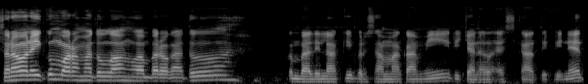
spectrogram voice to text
Assalamualaikum warahmatullahi wabarakatuh. Kembali lagi bersama kami di channel SK TV Net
